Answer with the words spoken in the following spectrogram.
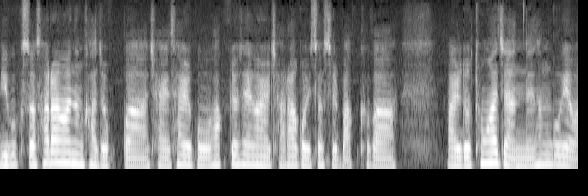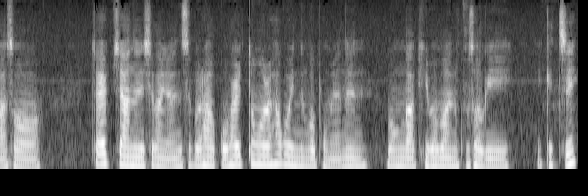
미국서 사랑하는 가족과 잘 살고 학교 생활 잘하고 있었을 마크가 말도 통하지 않는 한국에 와서 짧지 않은 시간 연습을 하고 활동을 하고 있는 거 보면은 뭔가 비범한 구석이 있겠지?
